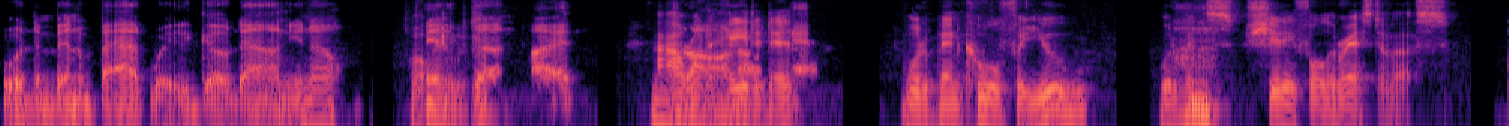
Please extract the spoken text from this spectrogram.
Wouldn't have been a bad way to go down, you know. Well, In a gunfight. I would have hated it. Would have been cool for you. Would have been shitty for the rest of us.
